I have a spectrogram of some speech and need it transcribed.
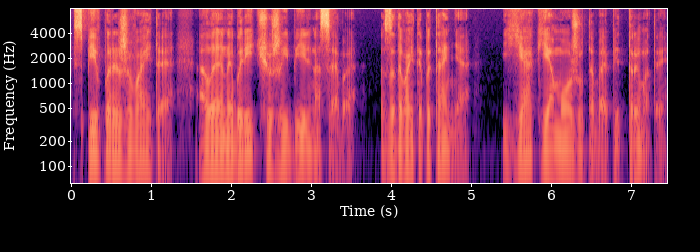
Співпереживайте, але не беріть чужий біль на себе. Задавайте питання, як я можу тебе підтримати.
